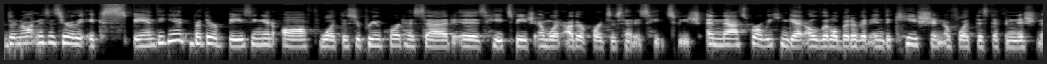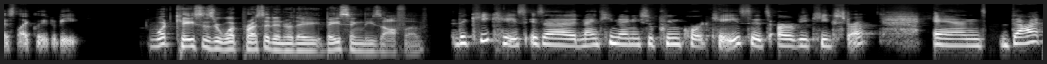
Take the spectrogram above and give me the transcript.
They're not necessarily expanding it, but they're basing it off what the Supreme Court has said is hate speech and what other courts have said is hate speech. And that's where we can get a little bit of an indication of what this definition is likely to be. What cases or what precedent are they basing these off of? The key case is a 1990 Supreme Court case. It's R.V. Keegstra. And that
